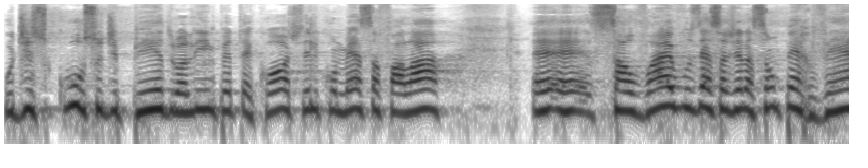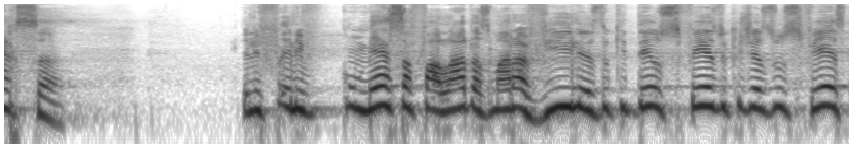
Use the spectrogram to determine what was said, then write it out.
O discurso de Pedro ali em Pentecostes, ele começa a falar é, é, salvai-vos dessa geração perversa. Ele, ele começa a falar das maravilhas, do que Deus fez, do que Jesus fez.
